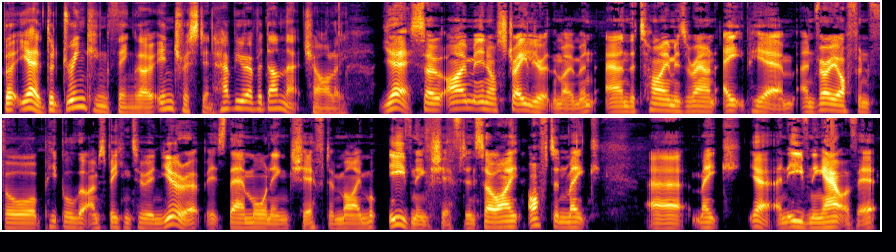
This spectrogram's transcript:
but yeah, the drinking thing though, interesting. Have you ever done that, Charlie? Yeah, so I'm in Australia at the moment, and the time is around 8 p.m. And very often, for people that I'm speaking to in Europe, it's their morning shift and my mo- evening shift, and so I often make uh, make yeah an evening out of it,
